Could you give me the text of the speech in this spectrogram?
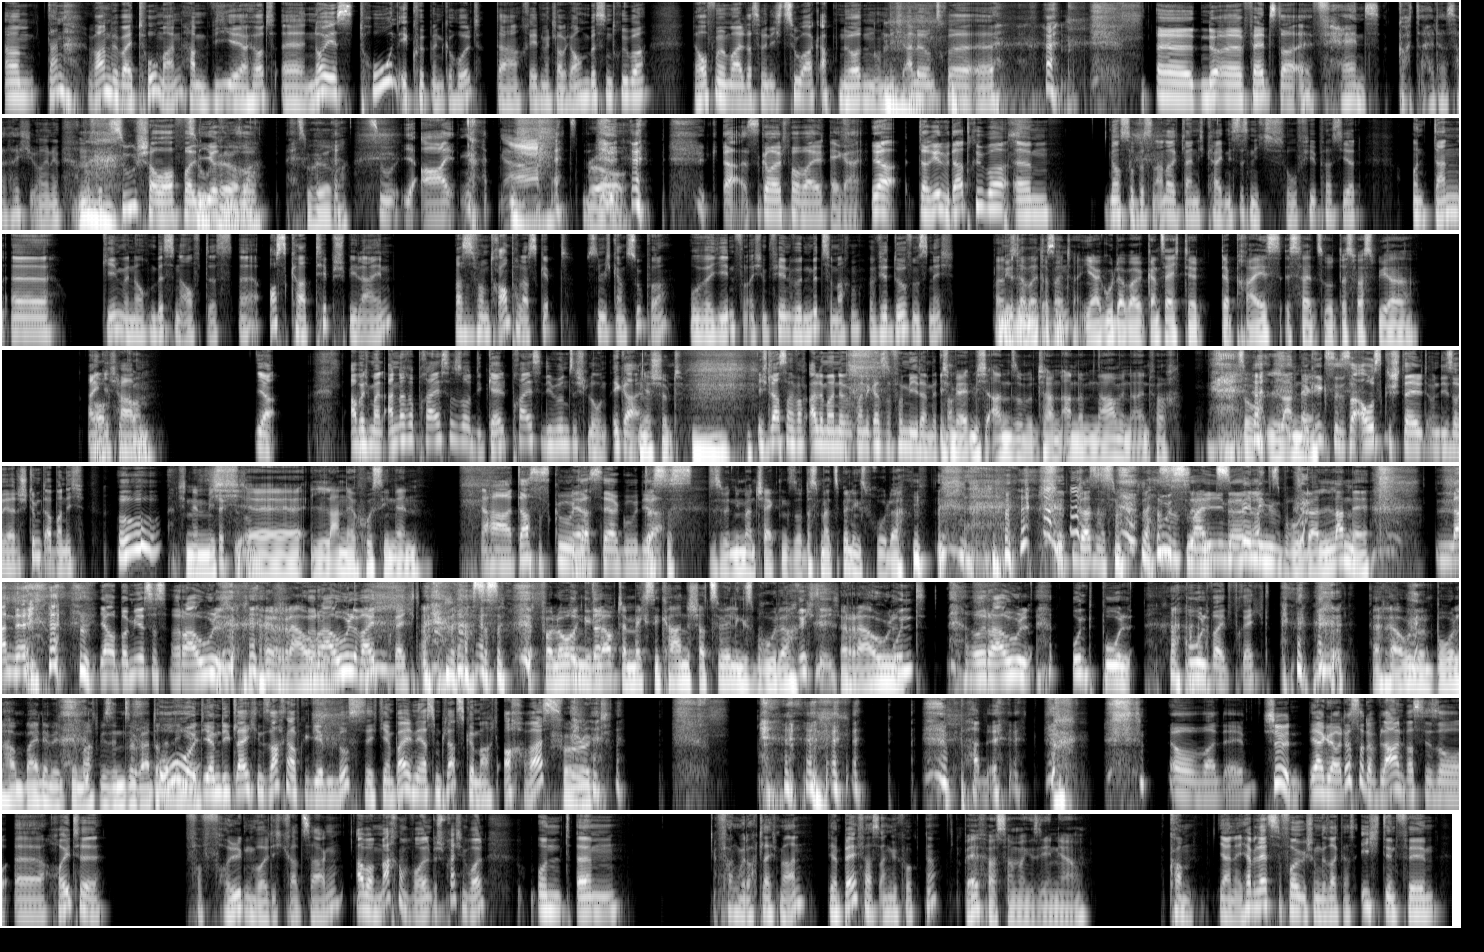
Ähm, dann waren wir bei Thomann, haben, wie ihr hört, äh, neues Tonequipment geholt. Da reden wir, glaube ich, auch ein bisschen drüber. Da hoffen wir mal, dass wir nicht zu arg abnörden und nicht alle unsere äh, Fans da, Fans, Gott, Alter, das hat richtig unangenehm, unsere Zuschauer verlieren. Zuhörer. Zuhörer. Zu, ja, ja, Bro. ja, es ist komplett vorbei. Egal. Ja, da reden wir darüber. Ähm, noch so ein bisschen andere Kleinigkeiten. Es ist nicht so viel passiert. Und dann äh, gehen wir noch ein bisschen auf das äh, Oscar-Tippspiel ein, was es vom Traumpalast gibt. Das ist nämlich ganz super, wo wir jeden von euch empfehlen würden, mitzumachen, weil wir dürfen es nicht. Weil wir sind Mitarbeiter Mitarbeiter. Ja, gut, aber ganz ehrlich, der, der Preis ist halt so das, was wir eigentlich auch haben. Ja. Aber ich meine, andere Preise, so die Geldpreise, die würden sich lohnen. Egal. Ja, stimmt. Ich lasse einfach alle meine, meine ganze Familie damit Ich melde mich an, so mit einem anderen Namen einfach. So, Dann Lanne. kriegst du das so ausgestellt und die so, ja, das stimmt aber nicht. Uh. Ich nenne mich so? äh, Lanne Hussinen. Ah, das ist gut, Ja. das ist sehr gut, ja. Das, ist, das wird niemand checken. So, das ist mein Zwillingsbruder. das ist, das ist mein Zwillingsbruder, Lanne. Lande. ja, und bei mir ist es Raul. Raul. Raul Weidbrecht. Das ist verloren da- geglaubter mexikanischer Zwillingsbruder. Richtig. Raul. Und Raul und Bol. Bol Weidbrecht. Raul und Bol haben beide mitgemacht. Wir sind sogar Drillinge. Oh, die haben die gleichen Sachen abgegeben. Lustig. Die haben beide den ersten Platz gemacht. Ach, was? Verrückt. Panne. Oh Mann, ey. Schön. Ja, genau. Das ist so der Plan, was wir so äh, heute verfolgen, wollte ich gerade sagen. Aber machen wollen, besprechen wollen. Und ähm, fangen wir doch gleich mal an. Wir haben Belfast angeguckt, ne? Belfast haben wir gesehen, ja. Komm, Janne, ich habe letzte Folge schon gesagt, dass ich den Film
